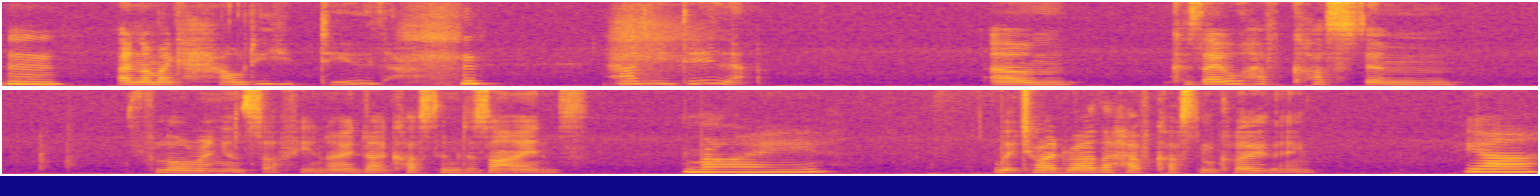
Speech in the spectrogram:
Mm. and I'm like how do you do that? how do you do that? Um cuz they all have custom flooring and stuff, you know, like custom designs. Right. which I'd rather have custom clothing. Yeah.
